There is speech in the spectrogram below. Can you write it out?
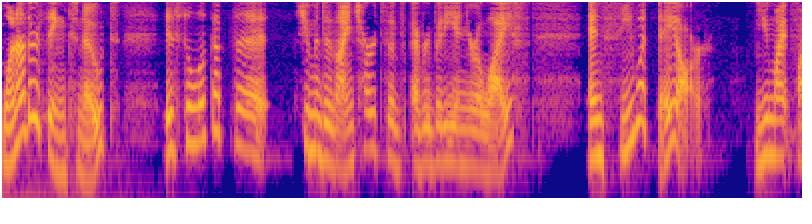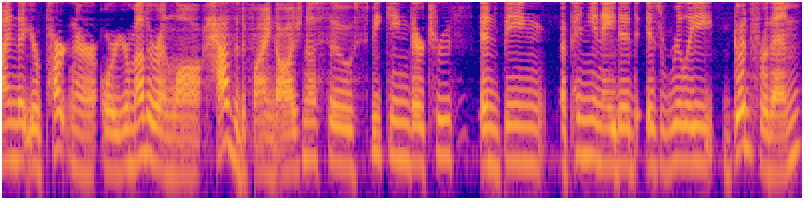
One other thing to note is to look up the human design charts of everybody in your life and see what they are. You might find that your partner or your mother in law has a defined ajna, so speaking their truth and being opinionated is really good for them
